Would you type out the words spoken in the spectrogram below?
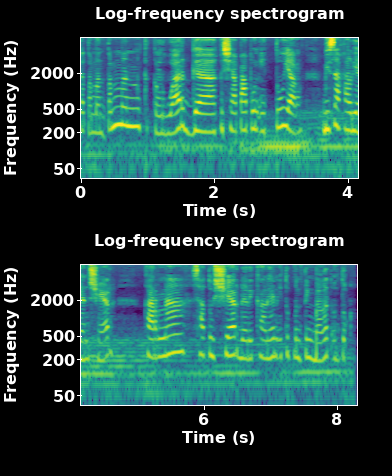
ke teman-teman, ke keluarga, ke siapa pun itu yang bisa kalian share karena satu share dari kalian itu penting banget untuk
